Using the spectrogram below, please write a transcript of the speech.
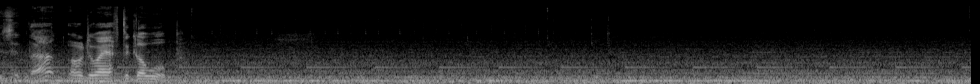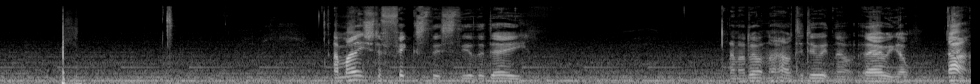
Is it that? Or do I have to go up? Managed to fix this the other day and I don't know how to do it now. There we go. Ah!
